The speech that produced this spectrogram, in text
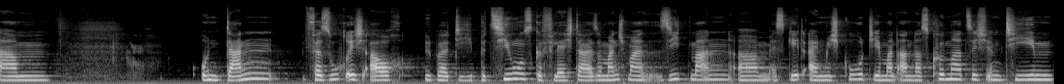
Ähm, und dann versuche ich auch über die Beziehungsgeflechte. Also manchmal sieht man, ähm, es geht einem nicht gut, jemand anders kümmert sich im Team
